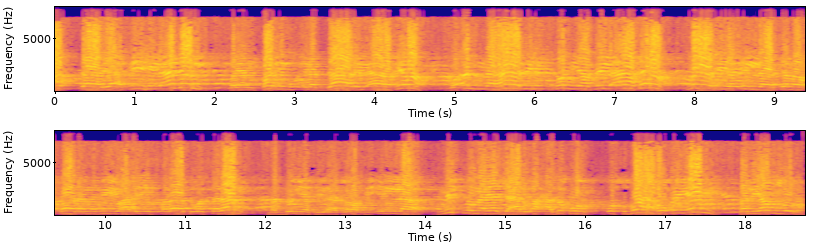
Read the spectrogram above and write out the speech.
حتى يأتيه الأجل فينقلب إلى الدار الآخرة وأن هذه الدنيا في الآخرة ما هي إلا كما قال النبي عليه الصلاة والسلام ما الدنيا في الآخرة إلا مثل ما يجعل أحدكم أصبعه في اليم فلينظر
